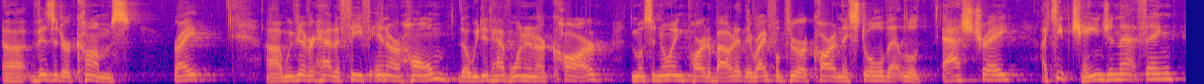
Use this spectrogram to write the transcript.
uh, visitor comes, right? Uh, we've never had a thief in our home, though we did have one in our car. The most annoying part about it, they rifled through our car and they stole that little ashtray. I keep changing that thing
